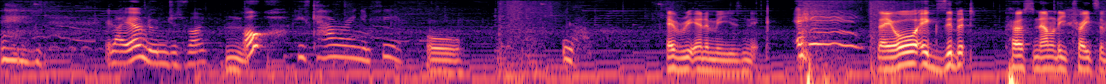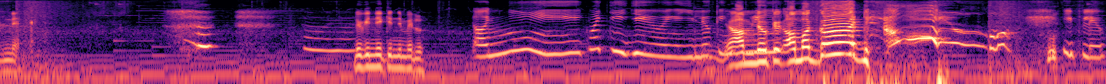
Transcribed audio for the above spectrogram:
You're like, I'm doing just fine. Hmm. Oh, he's cowering in fear. Oh. Ooh. Every enemy is Nick. They all exhibit personality traits of Nick. Look at Nick in the middle. Oh, Nick, what are you doing? Are you looking? I'm at me? looking. Oh my god! he flew.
